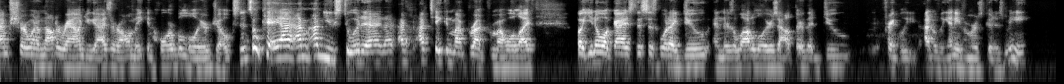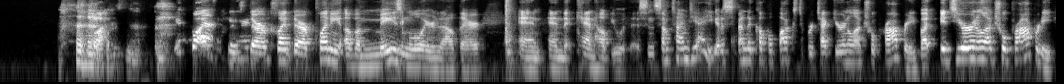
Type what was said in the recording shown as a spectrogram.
i'm sure when i'm not around you guys are all making horrible lawyer jokes. And it's okay. I, am I'm, I'm used to it. I, I've, I've taken my brunt for my whole life. But you know what guys? This is what i do. And there's a lot of lawyers out there that do frankly i don't think any of them are as good as me but, but there are plenty there are plenty of amazing lawyers out there and and that can help you with this. And sometimes yeah you got to spend a couple bucks to protect your intellectual property but it's your intellectual property.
